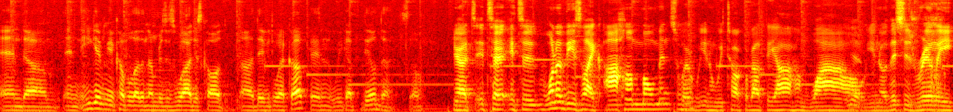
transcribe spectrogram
and, um, and he gave me a couple other numbers as well. I just called uh, David Dweck up and we got the deal done. So. Yeah, it's, it's a it's a one of these like aha moments where mm -hmm. you know we talk about the aha wow yeah. you know this is really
